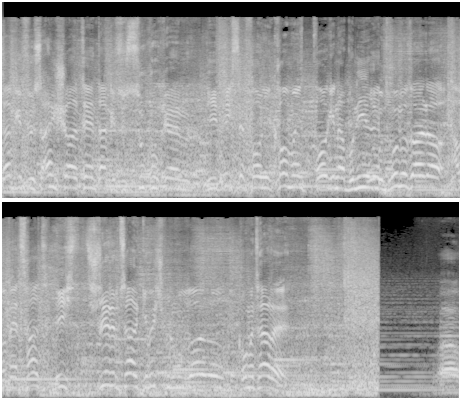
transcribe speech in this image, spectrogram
danke fürs Einschalten, danke fürs Zugucken. Die nächste Folge kommen. Folgen abonnieren. Und 100 Euro. Aber wer zahlt? Ich. Schlimm zahlt Gewinnspiel 100 Euro. Kommentare. Wow.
